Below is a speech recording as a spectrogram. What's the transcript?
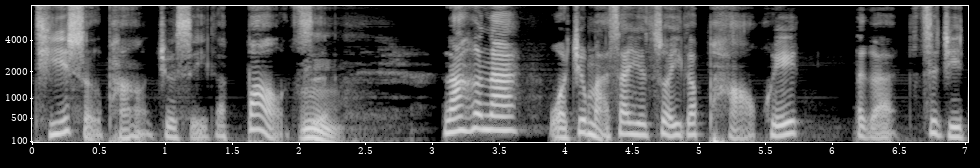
提手旁，就是一个抱字。嗯、然后呢，我就马上又做一个跑回那个自己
